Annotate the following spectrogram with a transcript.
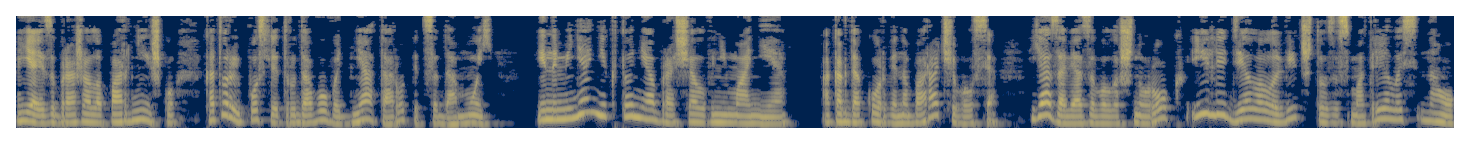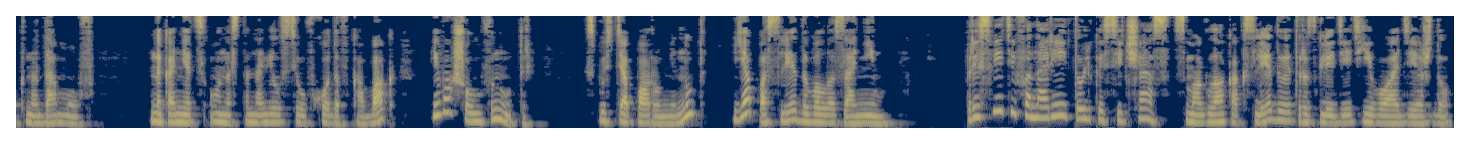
Я изображала парнишку, который после трудового дня торопится домой, и на меня никто не обращал внимания. А когда Корвин оборачивался, я завязывала шнурок или делала вид, что засмотрелась на окна домов. Наконец он остановился у входа в кабак и вошел внутрь. Спустя пару минут я последовала за ним. При свете фонарей только сейчас смогла как следует разглядеть его одежду.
